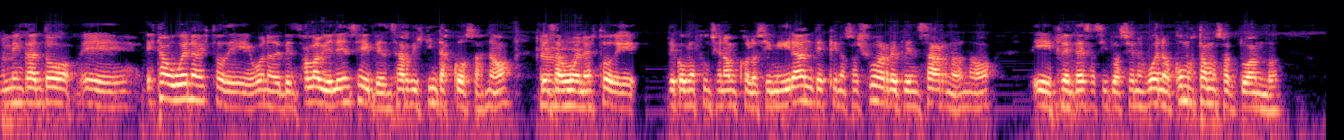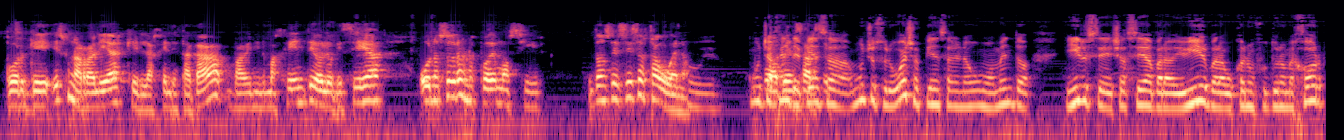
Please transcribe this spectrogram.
Me encantó. Eh, está bueno esto de, bueno, de pensar la violencia y pensar distintas cosas, ¿no? pensar, bueno, esto de, de cómo funcionamos con los inmigrantes, que nos ayuda a repensarnos, ¿no? Eh, frente a esas situaciones, bueno, cómo estamos actuando. Porque es una realidad que la gente está acá, va a venir más gente o lo que sea, o nosotros nos podemos ir. Entonces eso está bueno. Obvio. Mucha gente pensarse. piensa, muchos uruguayos piensan en algún momento irse, ya sea para vivir, para buscar un futuro mejor,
